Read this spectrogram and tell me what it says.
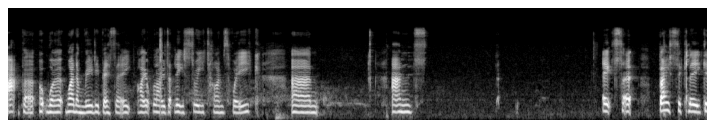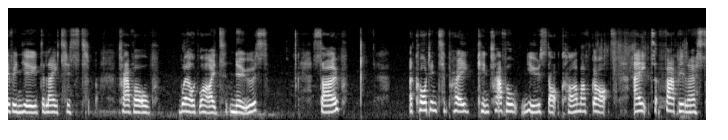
at, at work when I'm really busy I upload at least three times a week um, and it's uh, basically giving you the latest travel worldwide news. So according to breakingtravelnews.com I've got eight fabulous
